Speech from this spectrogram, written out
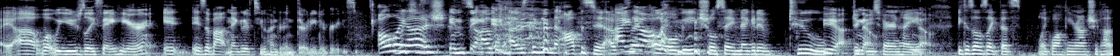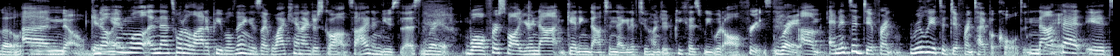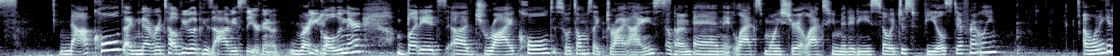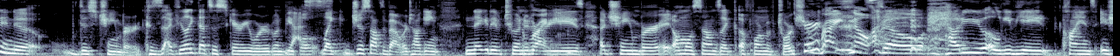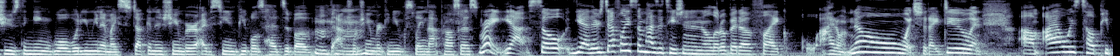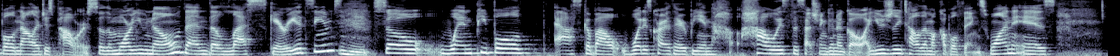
uh, what we usually say here, it is about negative 230 degrees. Oh my gosh. insane. So I, was, I was thinking the opposite. I was I like, know. oh, be, she'll say negative two Yeah, degrees no, Fahrenheit. no. Because I was like, that's like walking around Chicago. Uh, and no, getting no, it. and well, and that's what a lot of people think is like, why can't I just go outside and use this? Right. Well, first of all, you're not getting down to negative 200 because we would all freeze. Right. Um, and it's a different, really, it's a different type of cold. Not Right. that it's not cold. I never tell people that because obviously you're going to be cold in there, but it's uh, dry cold, so it's almost like dry ice. Okay. And it lacks moisture, it lacks humidity, so it just feels differently. I want to get into this chamber because I feel like that's a scary word when people Yes. like just off the bat we're talking negative 200 Right. degrees a chamber it almost sounds like a form of torture Right, no. so how do you alleviate clients issues thinking well what do you mean am I stuck in this chamber I've seen people's heads above the Mm-hmm. actual chamber can you explain that process Right, yeah. So, yeah, there's definitely some hesitation and a little bit of like, I don't know, what should I do? And um, I always tell people knowledge is power. So, the more you know, then the less scary it seems. So, when people ask about what is cryotherapy and how is the session going to go, I usually tell them a couple things. One is,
